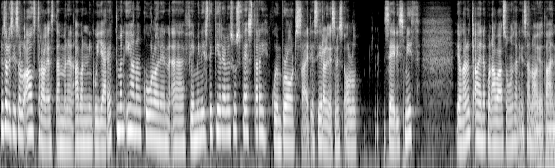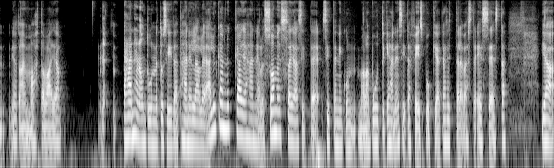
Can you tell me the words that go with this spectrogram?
nyt oli siis ollut Australiassa tämmöinen aivan niin kuin järjettömän ihanan kuuloinen äh, feministikirjallisuusfestari kuin Broadside. Ja siellä oli esimerkiksi ollut Sadie Smith, joka nyt aina kun avaa suunsa, niin sanoo jotain, jotain mahtavaa. Ja hänhän on tunnettu siitä, että hänellä ei ole älykännykkää ja hän ei ole somessa ja sitten, sitten niin kuin me ollaan puhuttukin hänen siitä Facebookia käsittelevästä esseestä. Ja,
